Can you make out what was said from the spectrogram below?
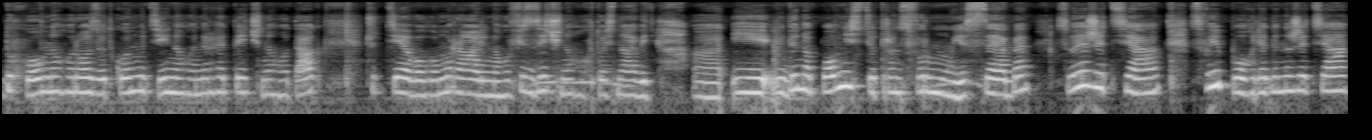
духовного розвитку, емоційного, енергетичного, так, чуттєвого, морального, фізичного, хтось навіть. І людина повністю трансформує себе, своє життя, свої погляди на життя.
